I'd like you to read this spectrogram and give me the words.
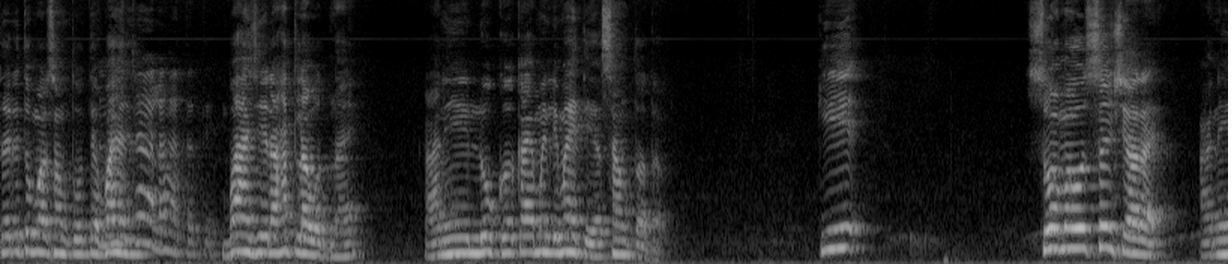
तरी तुम्हाला सांगतो त्या भाजी ठेवलं हातात ते. भाजीला हात लावत नाही. आणि लोक काय म्हणले माहिती आहे सांगतो आता. की सोमावर संशय आहे आणि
